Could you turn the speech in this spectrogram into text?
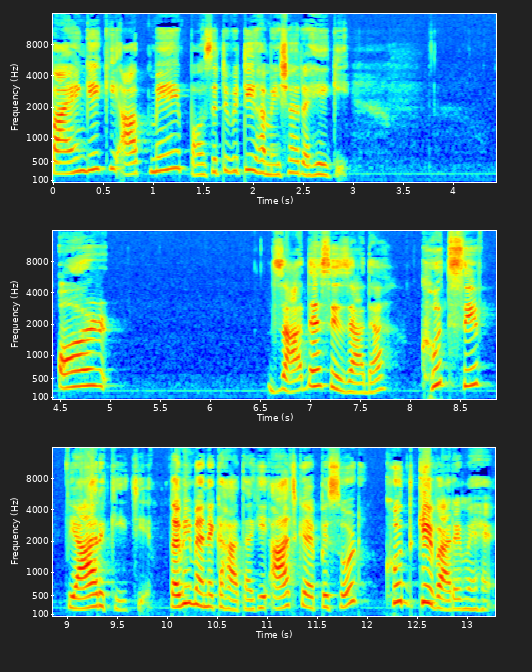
पाएँगे कि आप में पॉजिटिविटी हमेशा रहेगी। और ज़्यादा से ज़्यादा खुद से प्यार कीजिए। तभी मैंने कहा था कि आज का एपिसोड खुद के बारे में है।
